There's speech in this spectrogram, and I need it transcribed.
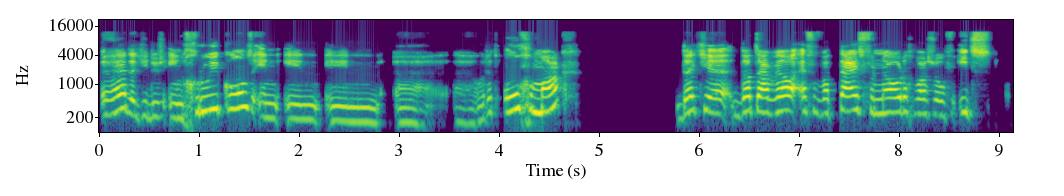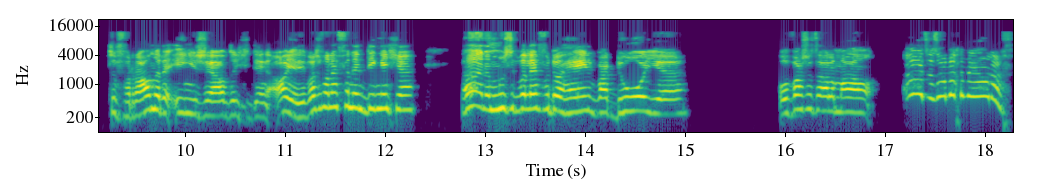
hè, dat je dus in groei komt, in, in, in eh, hoe het, ongemak? Dat, je, dat daar wel even wat tijd voor nodig was of iets te veranderen in jezelf. Dat je denkt, oh ja, dit was wel even een dingetje. Ah, daar moest ik wel even doorheen, waardoor je... Of was het allemaal, oh, het was allemaal geweldig.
